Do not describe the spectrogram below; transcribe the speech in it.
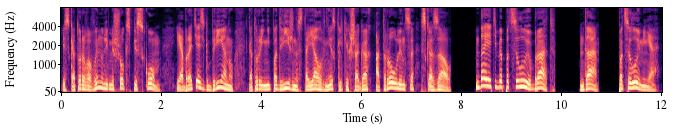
из которого вынули мешок с песком, и, обратясь к Бриану, который неподвижно стоял в нескольких шагах от Роулинса, сказал «Да, я тебя поцелую, брат». «Да, поцелуй меня», —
